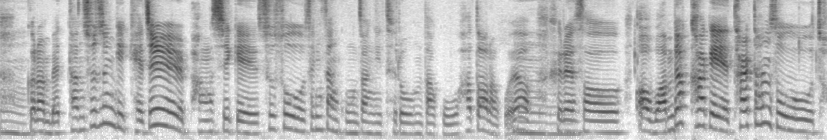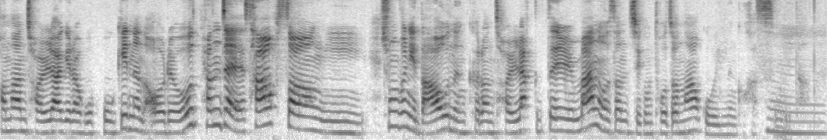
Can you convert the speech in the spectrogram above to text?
음. 그런 메탄 수증기 개질 방식의 수소 생산 공장이 들어온다고 하더라고요. 음. 그래서 어, 완벽하게 탈탄소 전환 전략이라고 보기는 어려운 현재 사업성이 충분히 나오는 그런 전략들만 우선 지금 도전하고 있는 것 같습니다. 음.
